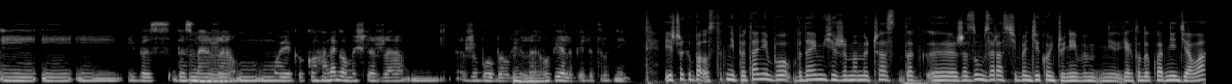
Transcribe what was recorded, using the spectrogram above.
i, i, i, i bez, bez męża mhm. mojego kochanego myślę, że, że byłoby o wiele, mhm. o wiele, wiele trudniej. Jeszcze chyba ostatnie pytanie, bo wydaje mi się, że mamy czas, tak, e, że Zoom zaraz się będzie kończył. Nie wiem, jak to dokładnie działa,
